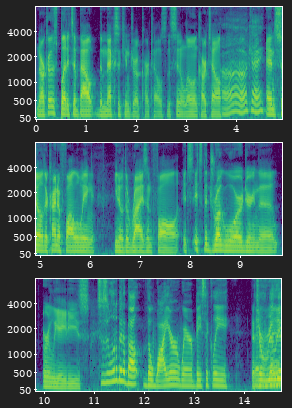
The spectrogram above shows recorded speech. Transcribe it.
Narcos, but it's about the Mexican drug cartels, the Sinaloan cartel. Oh, okay. and so they're kind of following, you know, the rise and fall. It's it's the drug war during the early 80s. So it's a little bit about The Wire, where basically. That's a really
